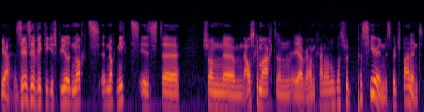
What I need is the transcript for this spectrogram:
ja, sehr, sehr wichtiges Spiel. Noch, noch nichts ist äh, schon ähm, ausgemacht und ja, wir haben keine Ahnung, was wird passieren. Es wird spannend.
